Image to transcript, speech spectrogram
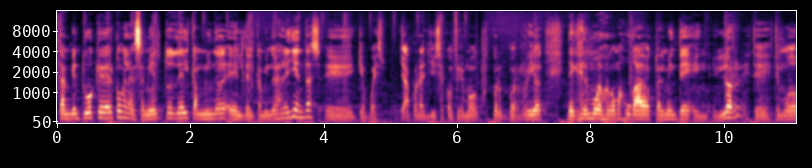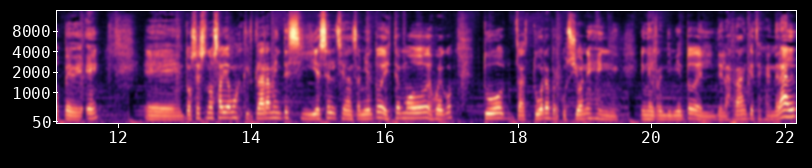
También tuvo que ver con el lanzamiento del camino, el, del camino de las leyendas, eh, que pues ya por allí se confirmó por, Riot de que es el modo de juego más jugado actualmente en, en este, este modo PvE. entonces no sabíamos claramente si es el lanzamiento de este modo de juego tuvo, tuvo repercusiones en, el rendimiento de las rankings en general.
